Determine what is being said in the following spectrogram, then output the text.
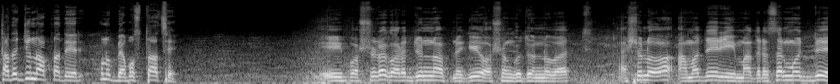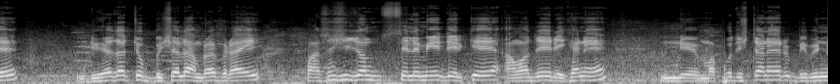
তাদের জন্য আপনাদের কোনো ব্যবস্থা আছে? এই প্রশ্নটা করার জন্য আপনাকে অসংখ্য ধন্যবাদ। আসলে আমাদের এই মাদ্রাসার মধ্যে দু হাজার চব্বিশ সালে আমরা প্রায় পঁচাশি জন ছেলে মেয়েদেরকে আমাদের এখানে প্রতিষ্ঠানের বিভিন্ন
